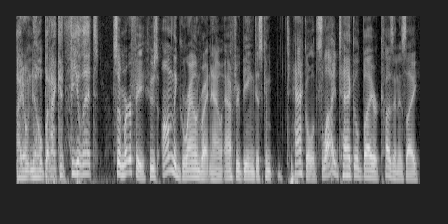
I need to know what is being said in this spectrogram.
i don't know but i could feel it so Murphy, who's on the ground right now after being discom- tackled, slide tackled by her cousin, is like,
